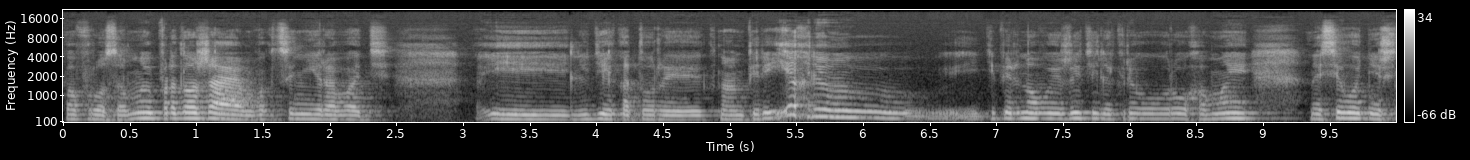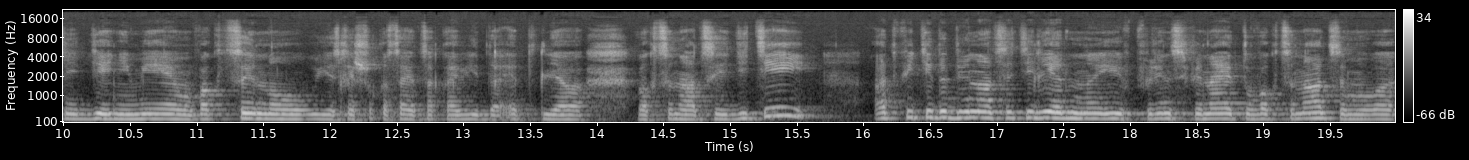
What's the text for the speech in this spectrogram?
вопроса. Мы продолжаем вакцинировать и людей, которые к нам переехали, и теперь новые жители Кривого Рога. Мы на сегодняшний день имеем вакцину, если что касается ковида, это для вакцинации детей от 5 до 12 лет. Ну и, в принципе, на эту вакцинацию мы во-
